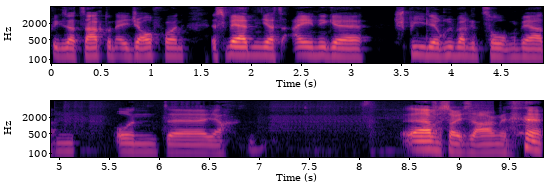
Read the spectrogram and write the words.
wie gesagt, sagt und AJ auch vorhin, es werden jetzt einige Spiele rübergezogen werden. Und äh, ja. Ja, was soll ich sagen?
